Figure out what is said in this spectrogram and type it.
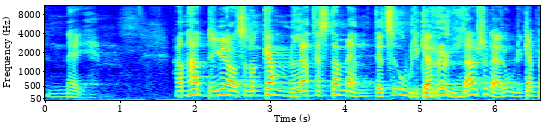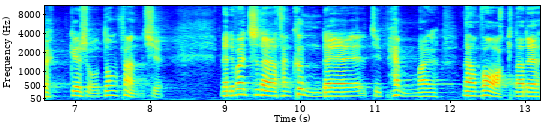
Nej. Han hade ju alltså de gamla testamentets olika rullar, så där, olika böcker, så, de fanns ju. Men det var inte så där att han kunde typ hemma när han vaknade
